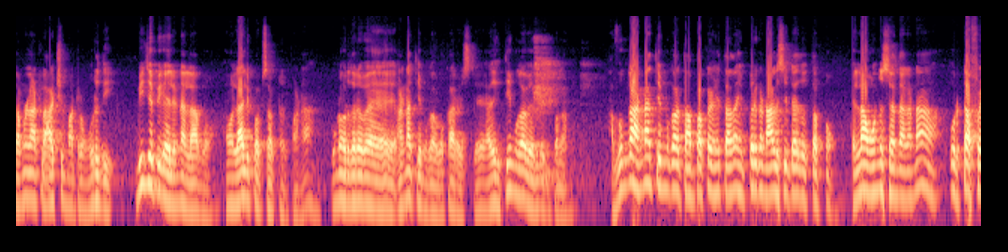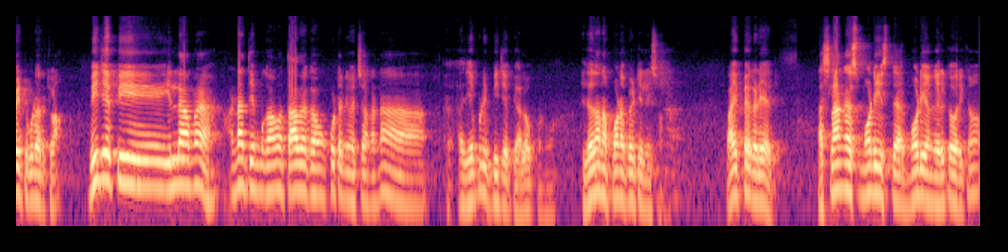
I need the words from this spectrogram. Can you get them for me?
தமிழ்நாட்டில் ஆட்சி மாற்றம் உறுதி. பிஜேபி கையில் என்ன லாபம்? அவன் லாலிபாப் சாப்பிட்டு இருப்பானா? இன்னொரு தடவை அதிமுக உட்கார வச்சுட்டு அதுக்கு திமுகவை இருந்துட்டு போகலாம் அவங்க அதிமுக தான் பக்கம் இழுத்தால் தான் இப்போ இருக்க நாலு சீட்டாவது தப்பும். எல்லாம் ஒன்று சேர்ந்தாங்கன்னா ஒரு டஃப் ஃபைட்டு கூட இருக்கலாம். பிஜேபி இல்லாமல் அதிமுகவும் தாவேகாவும் கூட்டணி வச்சாங்கன்னா அது எப்படி பிஜேபி அலோவ் பண்ணுவோம்? இதை தான் நான் போன பேட்டிலையும் சொன்னேன். வாய்ப்பே கிடையாது. As long as Modi is there Modi அங்கே இருக்க வரைக்கும்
